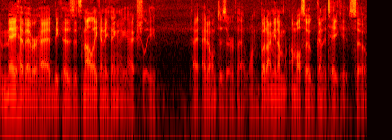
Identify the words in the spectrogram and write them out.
may have ever had because it's not like anything like actually. I, I don't deserve that one, but I mean, I'm I'm also gonna take it. So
